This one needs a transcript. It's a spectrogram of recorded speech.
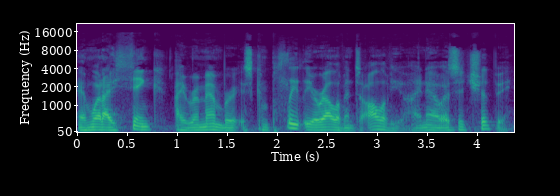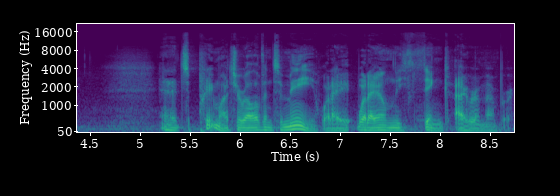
And what I think I remember is completely irrelevant to all of you. I know, as it should be. And it's pretty much irrelevant to me, what I, what I only think I remember.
